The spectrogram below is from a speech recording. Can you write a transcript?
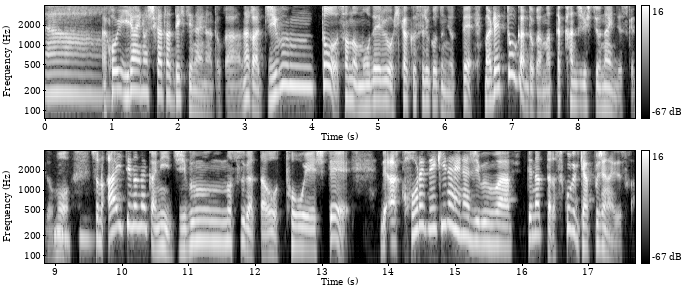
あこういう依頼の仕方できてないなとか、なんか自分とそのモデルを比較することによって、まあ、劣等感とか全く感じる必要ないんですけども、うんうん、その相手の中に自分の姿を投影して、で、あ、これできないな、自分はってなったら、そこがギャップじゃないですか。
